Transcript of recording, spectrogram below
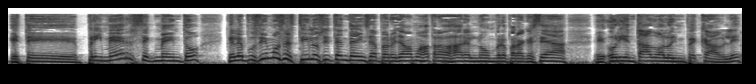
este primer segmento que le pusimos estilos y tendencias, pero ya vamos a trabajar el nombre para que sea eh, orientado a lo impecable.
